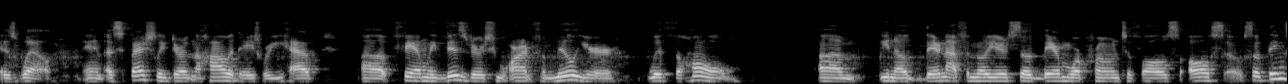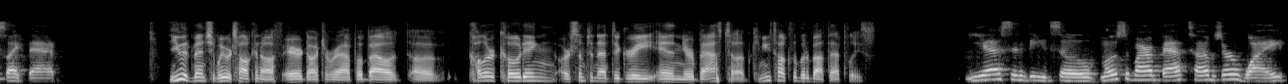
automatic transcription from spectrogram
as well, and especially during the holidays where you have uh, family visitors who aren't familiar with the home. Um, you know, they're not familiar, so they're more prone to falls also. So things like that. You had mentioned we were talking off air, Dr. Rapp, about uh, color coding or something that degree in your bathtub. Can you talk a little bit about that, please? Yes, indeed. So most of our bathtubs are white.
